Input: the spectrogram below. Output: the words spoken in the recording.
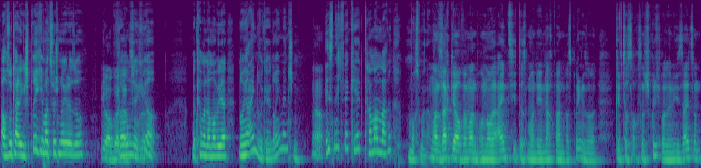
auch so kleine Gespräche mal zwischendurch oder so. Ja, gehört Warum dazu. nicht? ne? Ja. Und da kann man auch mal wieder neue Eindrücke, neue Menschen. Ja. Ist nicht verkehrt, kann man machen, muss man aber. Man sagt ja auch, wenn man wo neu einzieht, dass man den Nachbarn was bringen soll. Gibt es auch so ein Sprichwort, irgendwie Salz und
